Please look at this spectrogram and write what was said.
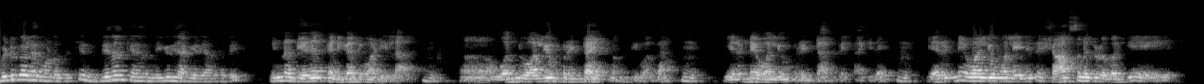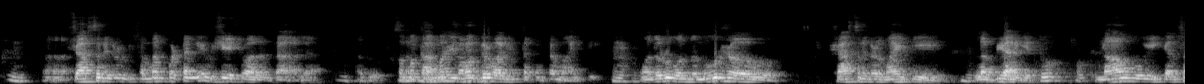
ಬಿಡುಗಡೆ ಮಾಡೋದಕ್ಕೆ ದಿನಾಂಕ ನಿಗದಿ ಆಗಿದೆ ಆಲ್ರೆಡಿ ಇನ್ನ ದಿನಾಂಕ ನಿಗದಿ ಮಾಡಿಲ್ಲ. ಒಂದು ವಾಲ್ಯೂಮ್ ಪ್ರಿಂಟ್ ಆಯ್ತು ನಮ್ದು ಇವಾಗ. ಎರಡನೇ ವಾಲ್ಯೂಮ್ ಪ್ರಿಂಟ್ ಆಗಬೇಕಾಗಿದೆ. ಎರಡನೇ ವಾಲ್ಯೂಮ್ ಅಲ್ಲಿ ಏನಿದೆ? ಶಾಸನಗಳ ಬಗ್ಗೆ ಶಾಸನಗಳು ಶಾಸನಗಳಿಗೆ ಸಂಬಂಧಪಟ್ಟಂಗೆ ವಿಶೇಷವಾದಂತಹ ಅಲ್ಲ, ಅದು. ಸಮಗ್ರವಾಗಿರ್ತಕ್ಕಂಥ ಮಾಹಿತಿ. ಮೊದಲು ಒಂದು ನೂರು ಶಾಸನಗಳ ಮಾಹಿತಿ ಲಭ್ಯ ಆಗಿತ್ತು. ನಾವು ಈ ಕೆಲಸ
